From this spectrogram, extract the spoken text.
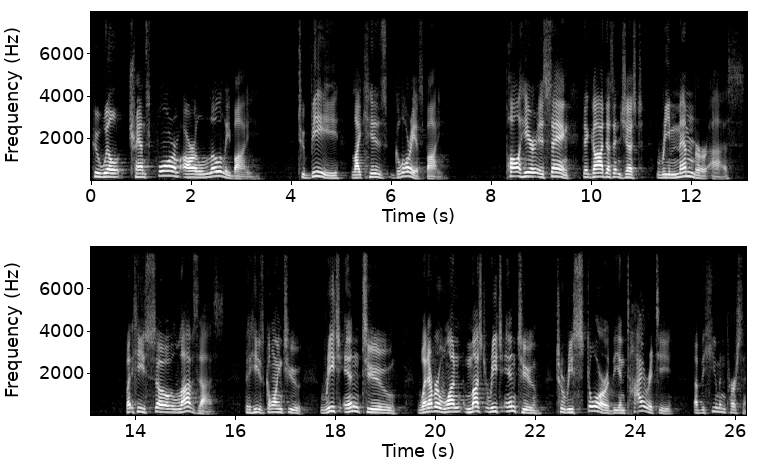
who will transform our lowly body to be like his glorious body." Paul here is saying that God doesn't just remember us, but he so loves us that he's going to reach into whatever one must reach into to restore the entirety of the human person.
